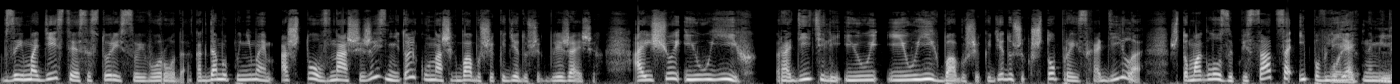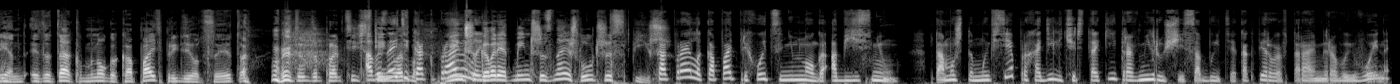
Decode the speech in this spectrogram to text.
взаимодействие с историей своего рода, когда мы понимаем, а что в нашей жизни, не только у наших бабушек и дедушек ближайших, а еще и у их родителей и у, и у их бабушек и дедушек, что происходило, что могло записаться и повлиять Ой, на меня. Лен, это так много копать придется, это, это, это практически А вы знаете, невозможно. как правило... Меньше, говорят, меньше знаешь, лучше спишь. Как правило, копать приходится немного, объясню. Потому что мы все проходили через такие травмирующие события, как Первая, Вторая мировые войны,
